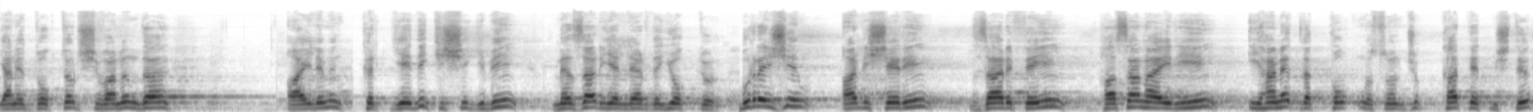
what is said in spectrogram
yani Doktor Şivan'ın da ailemin 47 kişi gibi mezar yerlerde yoktur. Bu rejim Alişer'i, Zarife'yi, Hasan Hayri'yi ihanet ve komplo sonucu katletmiştir.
